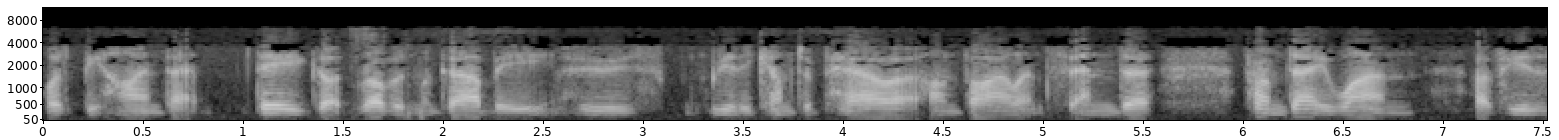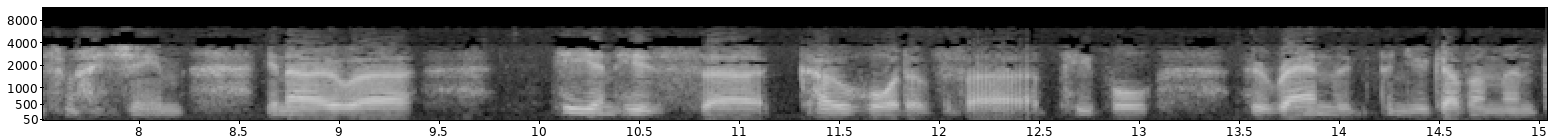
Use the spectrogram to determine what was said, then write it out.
was behind that. There you got Robert Mugabe, who's really come to power on violence, and uh, from day one of his regime, you know, uh, he and his uh, cohort of uh, people who ran the, the new government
